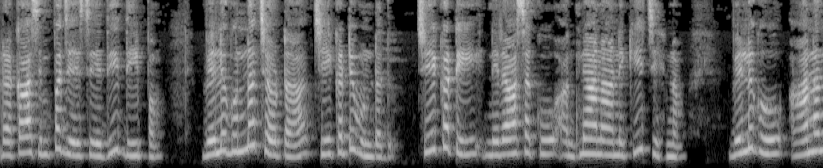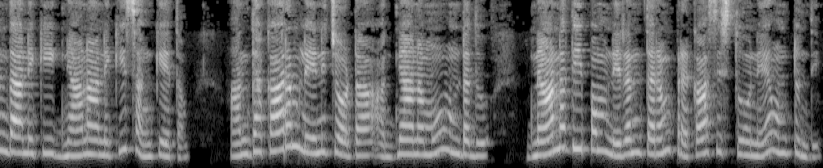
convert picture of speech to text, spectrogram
ప్రకాశింపజేసేది దీపం. వెలుగున్న చోట చీకటి ఉండదు. చీకటి నిరాశకు అజ్ఞానానికి చిహ్నం. వెలుగు ఆనందానికి జ్ఞానానికి సంకేతం. అంధకారం లేని చోట అజ్ఞానము ఉండదు. జ్ఞానదీపం నిరంతరం ప్రకాశిస్తూనే ఉంటుంది.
